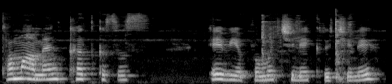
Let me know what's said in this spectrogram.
Tamamen katkısız ev yapımı çilek reçeli.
